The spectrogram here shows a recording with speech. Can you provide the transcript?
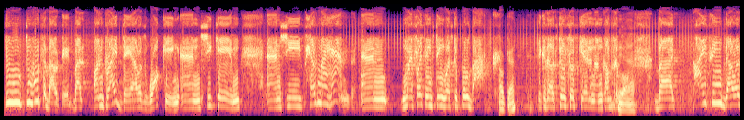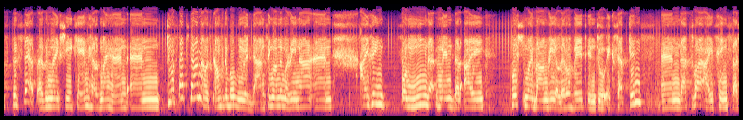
two two hoots about it. But on Pride Day, I was walking, and she came, and she held my hand, and my first instinct was to pull back Okay. because I was still so scared and uncomfortable. Yeah. But I think that was the step. As in, like, she came, held my hand, and two steps down, I was comfortable. We were dancing on the marina, and I think for me, that meant that I pushed my boundary a little bit into acceptance, and that's why I think such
